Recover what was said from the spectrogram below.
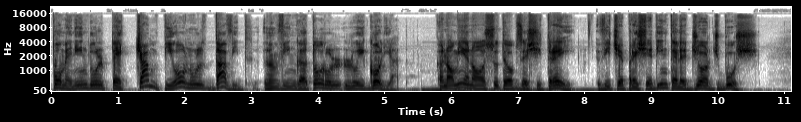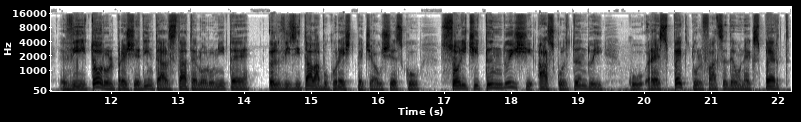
pomenindu-l pe campionul David, învingătorul lui Goliat. În 1983, vicepreședintele George Bush, viitorul președinte al Statelor Unite, îl vizita la București pe Ceaușescu, solicitându-i și ascultându-i cu respectul față de un expert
